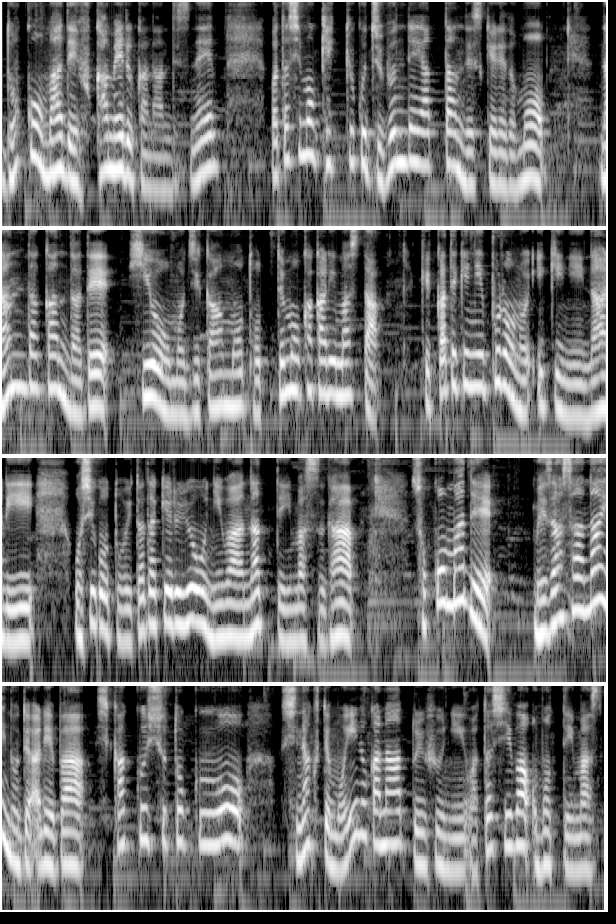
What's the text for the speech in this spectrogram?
どこまで深めるかなんですね。私も結局自分でやったんですけれどもなんだかんだで費用も時間もとってもかかりました。結果的にプロの域になりお仕事をいただけるようにはなっていますがそこまで目指さないのであれば資格取得をしなくてもいいのかなというふうに私は思っています。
